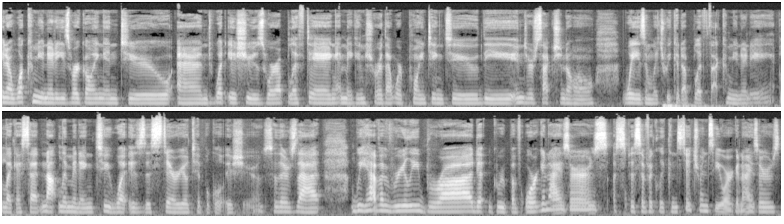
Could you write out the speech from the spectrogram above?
you know what communities we're going into and what issues we're uplifting and making sure that we're pointing to the intersectional ways in which we could uplift that community. Like i said not limiting to what is the stereotypical issue. So there's that. We have a really broad group of organizers specifically constituency organizers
